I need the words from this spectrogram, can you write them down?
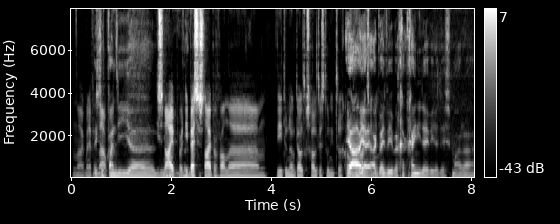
Nou, ik ben even Is de naam dat van die... eh, Die sniper, die beste sniper van, die toen ook doodgeschoten is toen hij terugkwam. Ja, ja, ja, ik weet wie Geen idee wie dat is. Maar eh, dat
